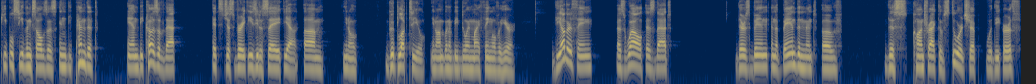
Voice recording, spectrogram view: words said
People see themselves as independent, and because of that, it's just very easy to say, yeah, um, you know, good luck to you. You know, I'm going to be doing my thing over here. The other thing, as well, is that there's been an abandonment of this contract of stewardship with the earth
